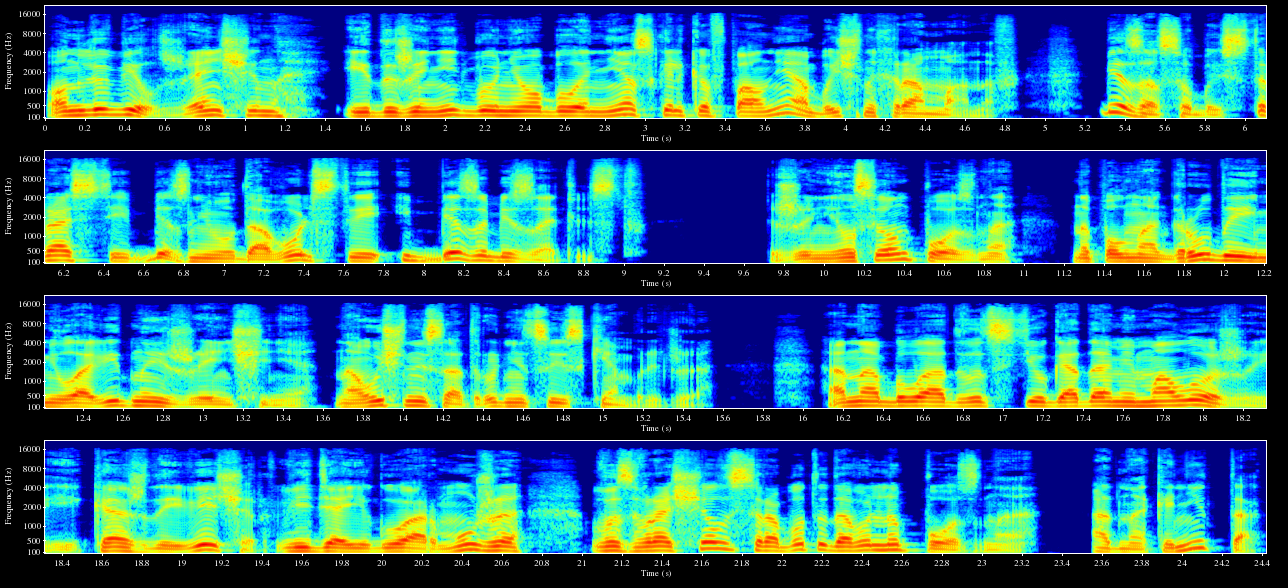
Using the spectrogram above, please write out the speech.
Он любил женщин, и до женитьбы у него было несколько вполне обычных романов, без особой страсти, без неудовольствия и без обязательств. Женился он поздно, на полногрудой и миловидной женщине, научной сотруднице из Кембриджа. Она была двадцатью годами моложе, и каждый вечер, ведя ягуар мужа, возвращалась с работы довольно поздно. Однако не так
